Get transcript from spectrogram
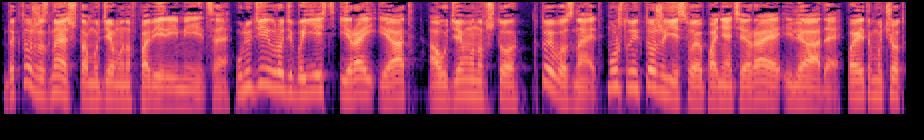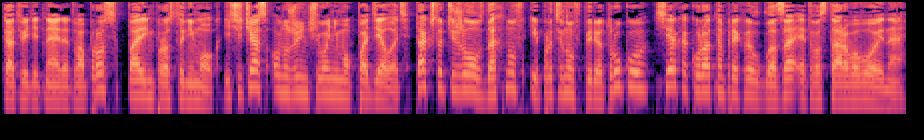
Да кто же знает, что там у демонов поверье имеется? У людей вроде бы есть и рай, и ад, а у демонов что? Кто его знает? Может, у них тоже есть свое понятие рая или ада. Поэтому четко ответить на этот вопрос парень просто не мог. И сейчас он уже ничего не мог поделать. Так что тяжело вздохнув и протянув вперед руку, Серк аккуратно прикрыл глаза этого старого воина.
